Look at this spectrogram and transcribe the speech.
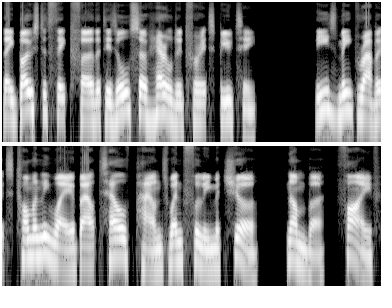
They boast a thick fur that is also heralded for its beauty. These meat rabbits commonly weigh about 12 pounds when fully mature. Number 5.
